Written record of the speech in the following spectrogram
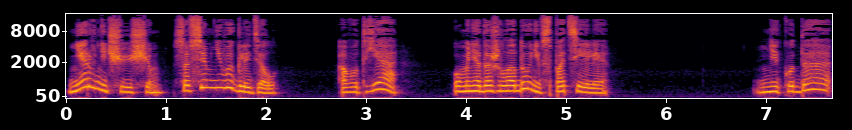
нервничающим совсем не выглядел. А вот я... У меня даже ладони вспотели. «Никуда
